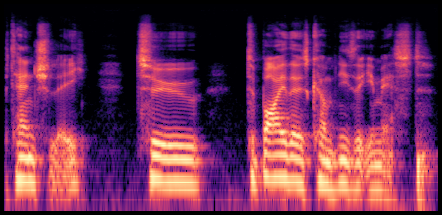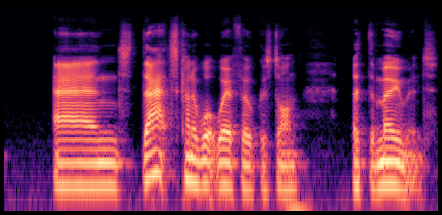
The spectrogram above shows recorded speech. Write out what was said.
potentially to to buy those companies that you missed. And that's kind of what we're focused on at the moment.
